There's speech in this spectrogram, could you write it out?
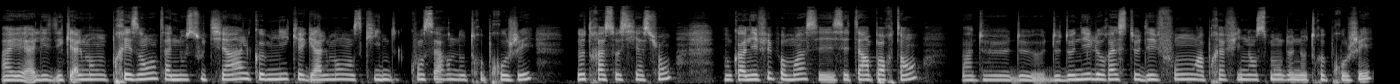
elle est également présente, elle nous soutient, elle communique également en ce qui concerne notre projet, notre association. Donc en effet, pour moi, c'est- c'était important de, de, de donner le reste des fonds après financement de notre projet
